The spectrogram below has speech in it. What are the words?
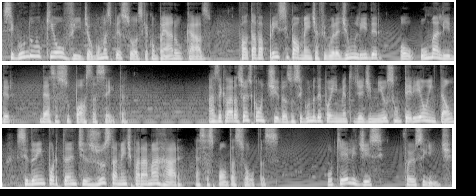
Segundo o que ouvi de algumas pessoas que acompanharam o caso, faltava principalmente a figura de um líder ou uma líder dessa suposta seita. As declarações contidas no segundo depoimento de Edmilson teriam então sido importantes justamente para amarrar essas pontas soltas. O que ele disse foi o seguinte:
